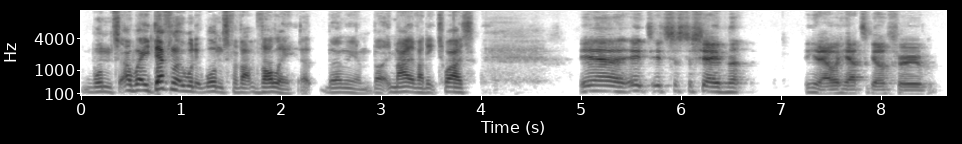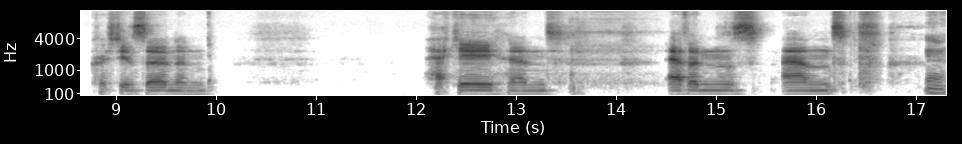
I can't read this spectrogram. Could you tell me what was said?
once? Oh, well, he definitely won it once for that volley at Birmingham, but he might have had it twice. yeah, it, it's just a shame that you know he had to go through Christiansen and Hecky and Evans and Yeah.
